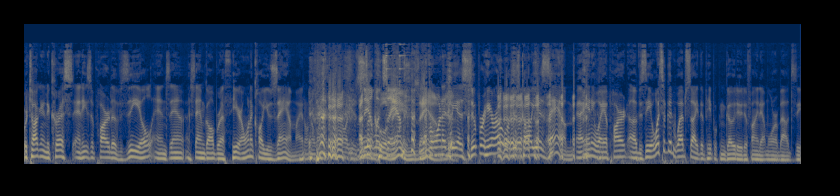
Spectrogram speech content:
We're talking to Chris, and he's a part of Zeal and Sam, uh, Sam Galbraith here. I want to call you Zam. I don't know why I call you That's Zam. a cool name, You ever Zam. wanted to be a superhero? We'll just call you Zam. Uh, anyway, a part of Zeal. What's a good website that people can go to to find out more about Zeal?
